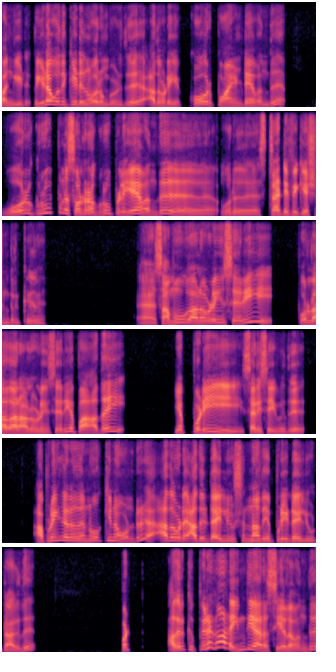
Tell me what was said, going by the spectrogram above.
பங்கீடு. இப்போ இடஒதுக்கீடுன்னு வரும்பொழுது அதோடைய கோர் பாயிண்ட்டே வந்து ஒரு குரூப்னு சொல்கிற குரூப்லேயே வந்து ஒரு ஸ்ட்ராட்டிஃபிகேஷன் இருக்குது சமூக அளவுலையும் சரி பொருளாதார அளவுலையும் சரி அப்போ அதை எப்படி சரி செய்வது? அப்படிங்கிறத நோக்கின ஒன்று அதோட அது டைல்யூஷன்னா அது எப்படி டைல்யூட் ஆகுது? பட் அதற்கு பிறகான இந்திய அரசியலை வந்து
